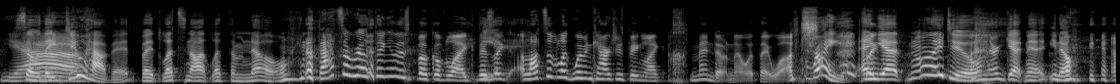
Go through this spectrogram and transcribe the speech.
Yeah. So they do have it, but let's not let them know. You know? That's a real thing in this book of like, there's like lots of like women characters being like, "Ugh, men don't know what they want. Right, and like- yet, no, they do. and They're getting it. You know. Yeah.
